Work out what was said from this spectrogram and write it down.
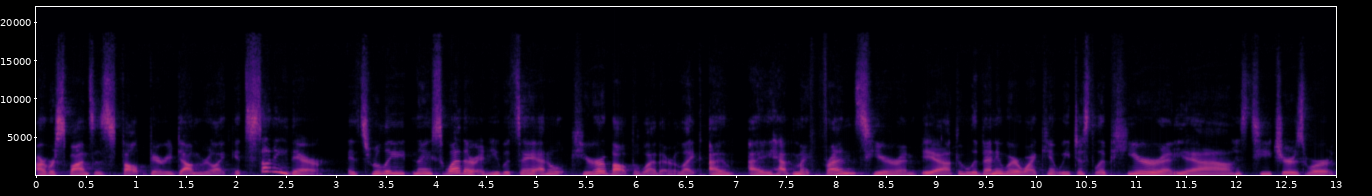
Our responses felt very dumb. We were like, it's sunny there it's really nice weather. And he would say, I don't care about the weather. Like I I have my friends here and yeah. I can live anywhere. Why can't we just live here? And yeah. his teachers were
